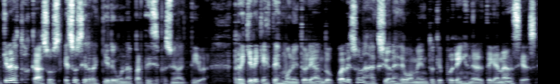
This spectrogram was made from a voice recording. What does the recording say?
cualquiera de estos casos, eso sí requiere una participación activa. Requiere que estés monitoreando cuáles son las acciones de momento que podrían generarte ganancias,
